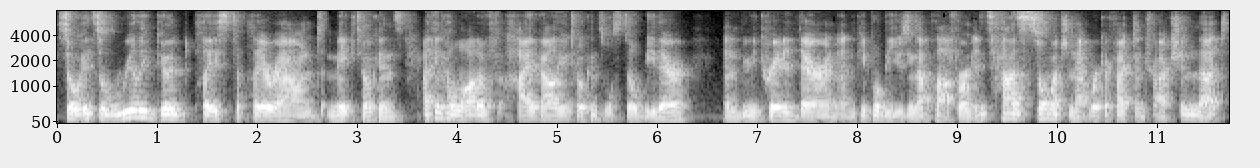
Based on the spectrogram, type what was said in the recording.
So it's a really good place to play around, make tokens. I think a lot of high value tokens will still be there and be created there, and, and people will be using that platform. It has so much network effect and traction that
